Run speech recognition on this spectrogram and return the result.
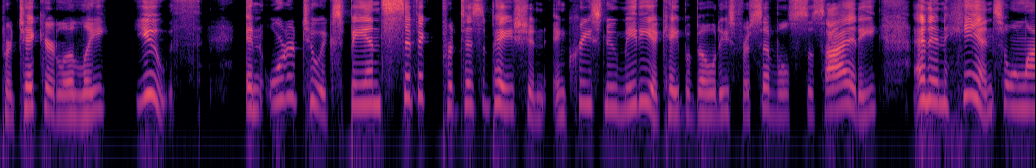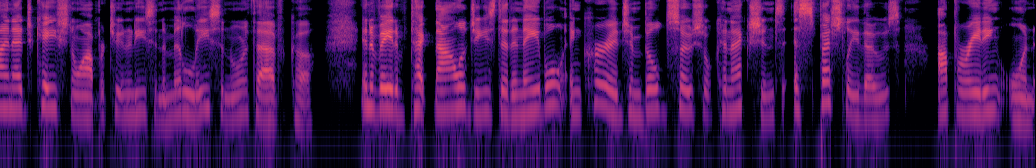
particularly youth, in order to expand civic participation, increase new media capabilities for civil society, and enhance online educational opportunities in the Middle East and North Africa. Innovative technologies that enable, encourage, and build social connections, especially those operating on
